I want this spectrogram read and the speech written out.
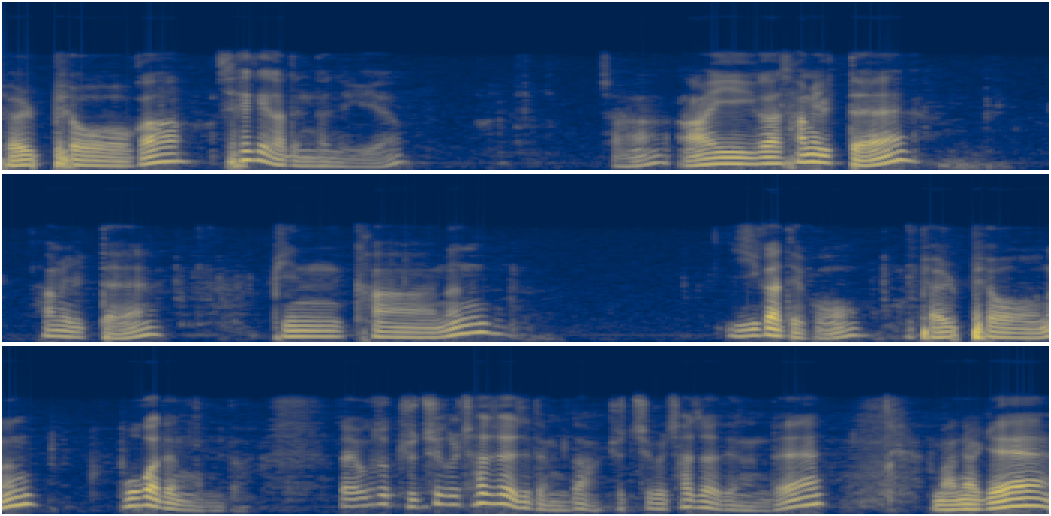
별표가 3개가 된다는 얘기예요. 자, i가 3일 때 3일 때 빈칸은 2가 되고 별표는 5가 되는 겁니다. 자, 여기서 규칙을 찾아야 됩니다. 규칙을 찾아야 되는데 만약에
